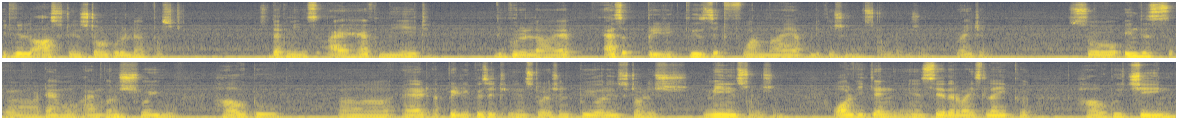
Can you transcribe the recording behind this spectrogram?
it will ask to install Gorilla app first. So that means I have made the Gorilla app as a prerequisite for my application installation right? So in this uh, demo I'm going to show you how to uh, add a prerequisite installation to your installation main installation. Or we can uh, say otherwise like uh, how to chain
